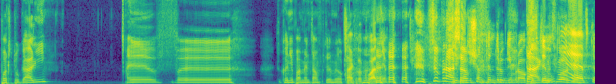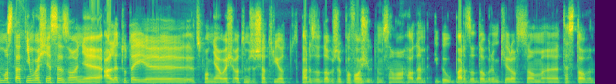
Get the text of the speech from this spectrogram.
Portugalii. E, W... Tylko nie pamiętam w którym roku. Tak, dokładnie. W Przepraszam. 92 roku, Tak, w tym, nie, w tym ostatnim właśnie sezonie, ale tutaj e, wspomniałeś o tym, że Chatriot bardzo dobrze powoził tym samochodem i był bardzo dobrym kierowcą e, testowym.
